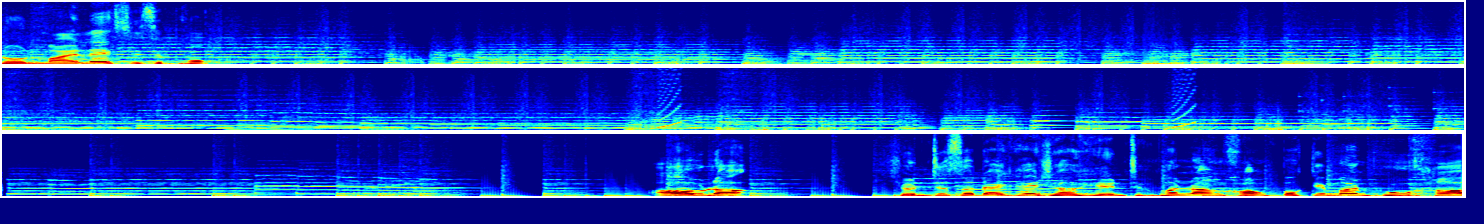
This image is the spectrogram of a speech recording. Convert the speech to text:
นนหมายเลข 46เอาละฉันจะแสดงให้เธอเห็นถึงพลังของโปเกมอนภูเขา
